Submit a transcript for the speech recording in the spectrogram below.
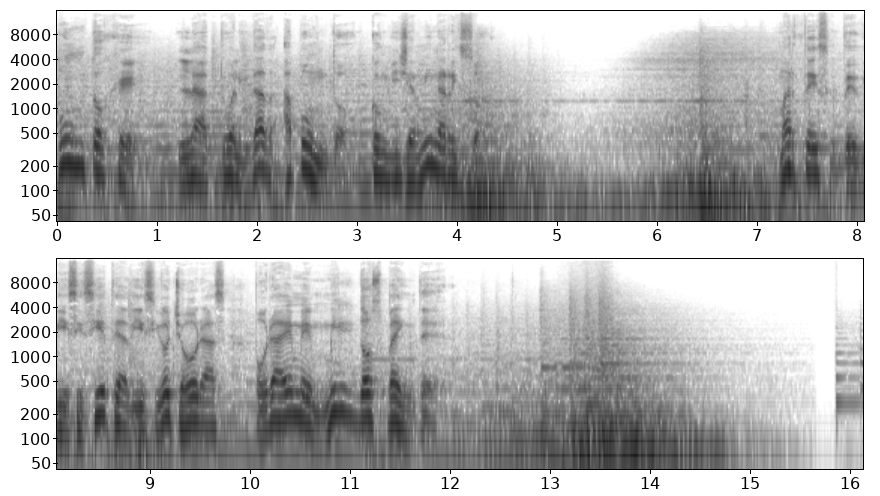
Punto G. La actualidad a punto con Guillermina Rizzo. Martes de 17 a 18 horas por AM 1220.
